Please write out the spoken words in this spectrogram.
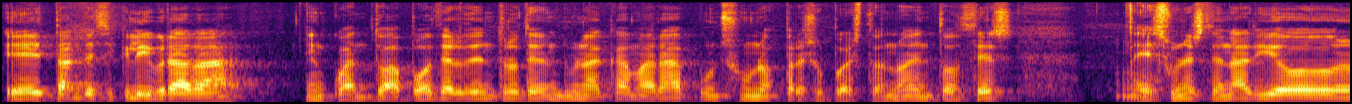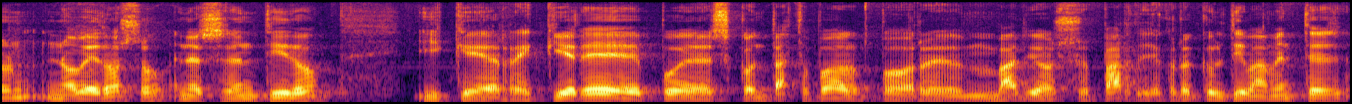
eh, tan desequilibrada en cuanto a poder dentro de una Cámara pues, unos presupuestos. ¿no? Entonces, es un escenario novedoso en ese sentido y que requiere pues contacto por, por varios partes. Yo creo que últimamente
